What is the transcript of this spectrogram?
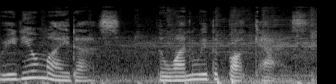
Radio Midas, the one with the podcast.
